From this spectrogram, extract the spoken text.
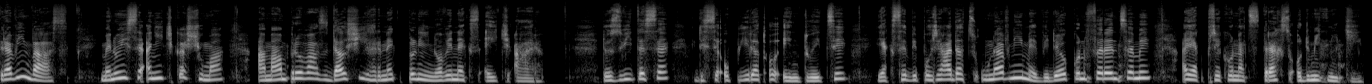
Zdravím vás, jmenuji se Anička Šuma a mám pro vás další hrnek plný novinek z HR. Dozvíte se, kdy se opírat o intuici, jak se vypořádat s únavnými videokonferencemi a jak překonat strach z odmítnutí.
